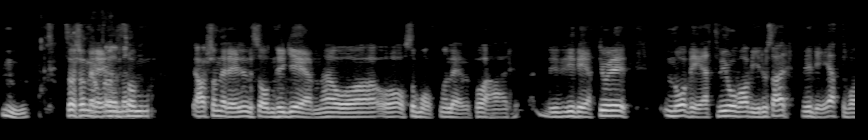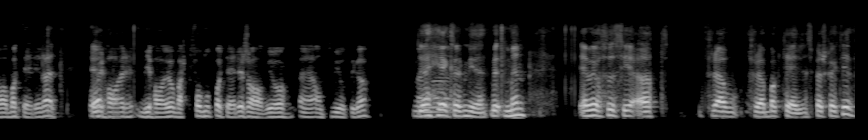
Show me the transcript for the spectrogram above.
Mm. Så generell, sånn, ja, generell sånn hygiene og, og, også måten å leve på er vi, vi vet jo Nå vet vi jo hva virus er. Vi vet hva bakterier er. Og vi har, vi har jo i hvert fall mot bakterier så har vi jo eh, antibiotika. Men, det er helt klart mye. Men jeg vil også si at fra, fra bakteriens perspektiv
